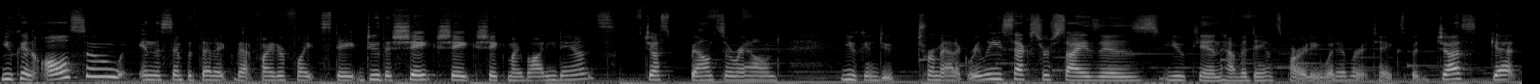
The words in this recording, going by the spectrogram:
You can also, in the sympathetic, that fight or flight state, do the shake, shake, shake my body dance just bounce around. You can do traumatic release exercises. You can have a dance party, whatever it takes. But just get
